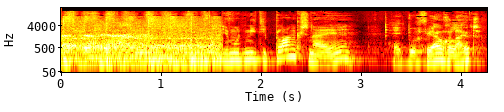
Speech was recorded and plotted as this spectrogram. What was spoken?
Ja, ja, ja. Je moet niet die plank snijden. Ik doe het voor jou geluid.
